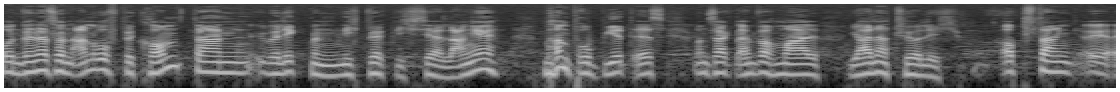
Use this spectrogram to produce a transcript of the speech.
Und wenn er so einen Anruf bekommt, dann überlegt man nicht wirklich sehr lange. Man probiert es und sagt einfach mal, ja, natürlich. Ob es dann, äh,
